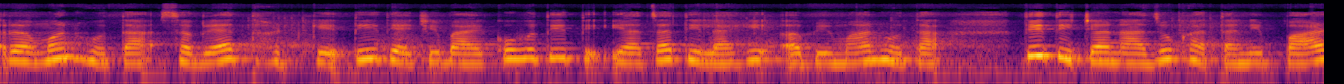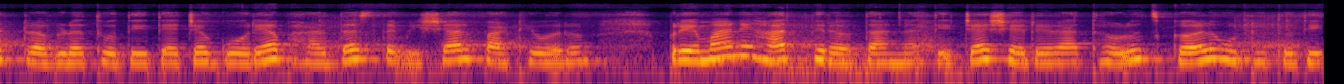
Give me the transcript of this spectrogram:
रमण होता. सगळ्यात हटके ती त्याची बायको होती. ती याचा तिलाही अभिमान होता. ती तिच्या नाजूक हाताने पाठ रगडत होती. त्याच्या गोऱ्या भारदस्त विशाल पाठीवरून प्रेमाने हात फिरवताना तिच्या शरीरात हळूच कळ उठत होती.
